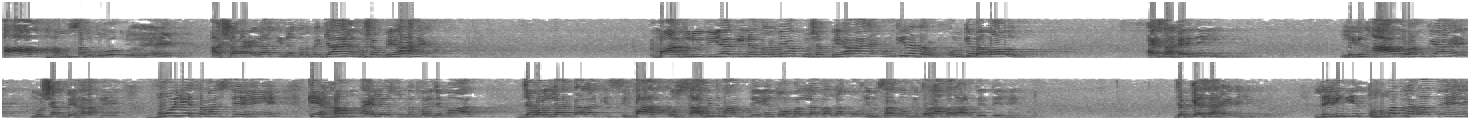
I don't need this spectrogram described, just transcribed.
آپ، ہم سب لوگ جو ہیں اشاعرہ کی نظر میں کیا ہے مشبہ ہیں۔ ماتریدیہ کی نظر میں ہم مشبہ ہیں، ان کی نظر میں، ان کے بقول۔ ایسا ہے نہیں۔ لیکن آپ اور ہم کیا ہیں؟ مشبہ ہیں۔ وہ یہ سمجھتے ہیں کہ ہم اہل سنت وال جماعت جب اللہ تعالیٰ کی صفات کو ثابت مانتے ہیں تو ہم اللہ تعالیٰ کو انسانوں کی طرح قرار دیتے ہیں۔ جب کیسا ہے نہیں۔ لیکن یہ تہمت لگاتے ہیں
